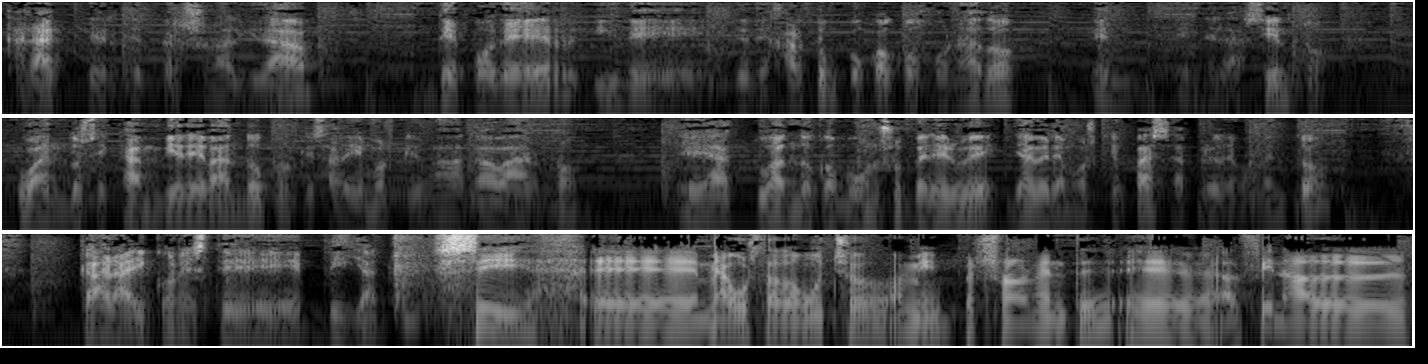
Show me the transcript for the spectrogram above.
carácter, de personalidad, de poder y de, de dejarte un poco acojonado en, en, el asiento. Cuando se cambie de bando, porque sabemos que va a acabar, ¿no? Eh, actuando como un superhéroe, ya veremos qué pasa, pero de momento, caray con este villano. Sí, eh, me ha gustado mucho a mí, personalmente. Eh, al final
